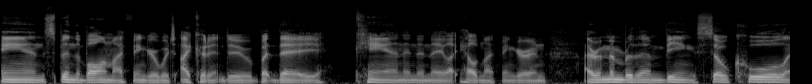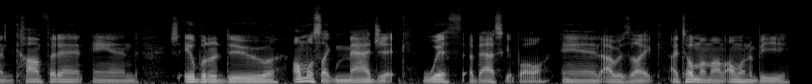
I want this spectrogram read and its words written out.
and spin the ball on my finger, which I couldn't do, but they can. And then they like held my finger and I remember them being so cool and confident and just able to do almost like magic with a basketball. And I was like, I told my mom, I want to be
